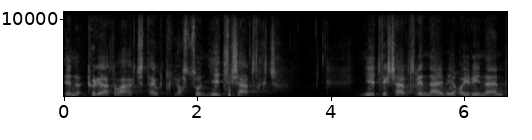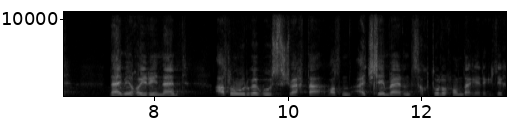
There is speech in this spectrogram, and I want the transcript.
энэ төрийн албан хаагч тавигдах ёс зүйн нийтлэг шаардлага гэж байна. Нийтлэг шаардлагын 8-2-ын 8-д 8-2-ын 8-д албан үүргээ гүйцэтгэж байхдаа болон ажлын байранд согтуулах хундаа хэрэглэх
